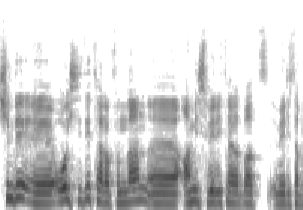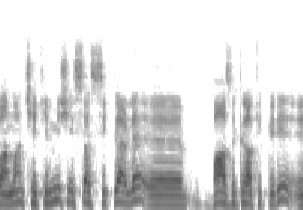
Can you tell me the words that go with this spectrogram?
Şimdi e, OECD tarafından e, AMIS veri, tabat, veri tabanından çekilmiş istatistiklerle e, bazı grafikleri e,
